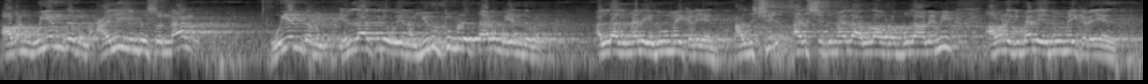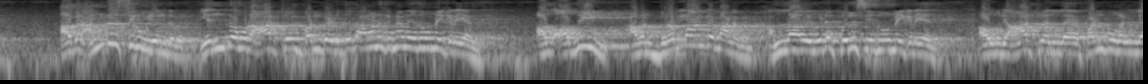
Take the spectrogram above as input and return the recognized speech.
அவன் உயர்ந்தவன். அலி என்று சொன்னால் உயர்ந்தவன். எல்லாத்திலும் உயர்ந்தவன். இருக்கும் இடத்தாலும் உயர்ந்தவன். அல்லாஹ் மேல எதுவுமே கிடையாது. அரிஷு அரிஷுக்கு மேல அல்லாஹ் ரப்புல் அவனுக்கு மேல எதுவுமே கிடையாது. அவன் அந்தஸ்தில் உயர்ந்தவன். எந்த ஒரு ஆற்றல் பண்பு எடுத்தது அவனுக்கு மேல எதுவுமே கிடையாது. அது அதையும் அவன் பிரம்மாண்டமானவன். அல்லாவை விட பெருசு எதுவுமே கிடையாது. அவனுடைய ஆற்றல்ல பண்புகள்ல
